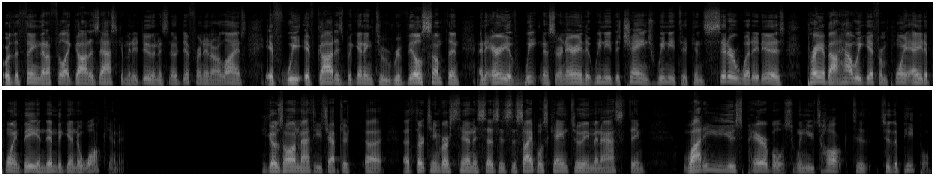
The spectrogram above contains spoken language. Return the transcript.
or the thing that I feel like God is asking me to do. And it's no different in our lives. If we if God is beginning to reveal something, an area of weakness or an area that we need to change, we need to consider what it is, pray about how we get from point A to point B, and then begin to walk in it. He goes on, Matthew chapter uh, uh 13, verse 10, it says, His disciples came to him and asked him, Why do you use parables when you talk to, to the people?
